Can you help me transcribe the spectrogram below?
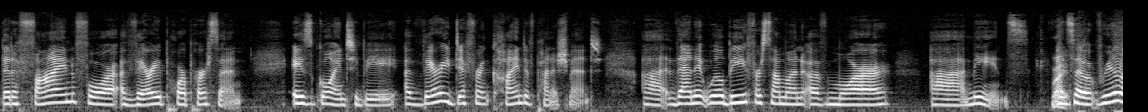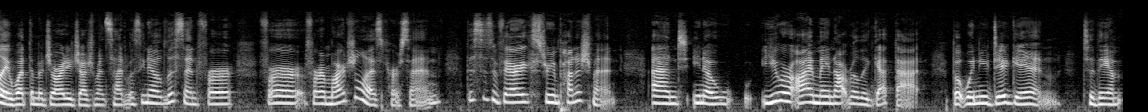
that a fine for a very poor person is going to be a very different kind of punishment uh, than it will be for someone of more uh, means. Right. And so, really, what the majority judgment said was, you know, listen, for for for a marginalized person, this is a very extreme punishment, and you know, you or I may not really get that, but when you dig in to the am-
